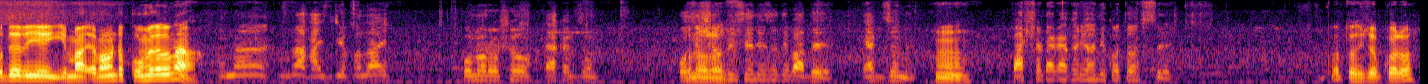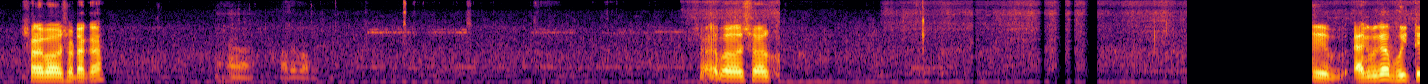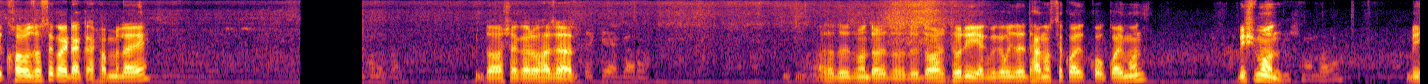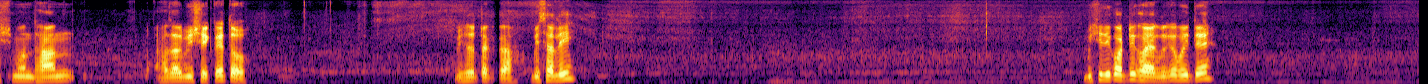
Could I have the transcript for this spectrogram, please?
ওদের এই অ্যামাউন্টটা কমে গেল না? না ওরা হাজরিয়া ফলায়। পনেরোশো এক একজন। পনেরো। পঁচিশশো যদি বাঁধে একজনে হুম। পাঁচশো টাকা করে হলে কত হচ্ছে? কত হিসাব করো? সাড়ে বারোশো টাকা। হ্যাঁ সাড়ে বারোশো। সাড়ে বারোশো এক বিঘা ভুইতে খরচ হচ্ছে কয় টাকা? সব মিলায়ে খরচ হয়। দশ এগারো হাজার। আচ্ছা যদি তোমার দশ ধরি এক বিঘা ভুইতে ধান হচ্ছে কয় কয় মন? বিশ মন? বিশ মন ধান হাজার বিশেক তাই তো? বিশ হাজার টাকা। বিশালি? বিশালি কটিক হয় এক বিঘা ভুইতে?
